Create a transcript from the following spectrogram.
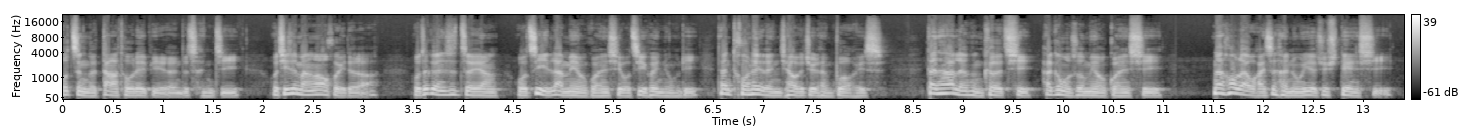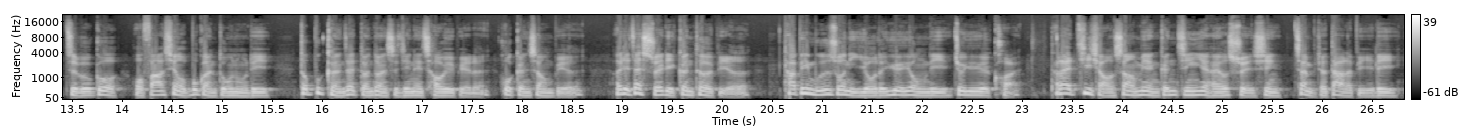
我整个大拖累别人的成绩，我其实蛮懊悔的啦。我这个人是这样，我自己烂没有关系，我自己会努力，但拖累人家我就觉得很不好意思。但他人很客气，他跟我说没有关系。那后来我还是很努力的去练习，只不过我发现我不管多努力，都不可能在短短时间内超越别人或跟上别人。而且在水里更特别了，它并不是说你游得越用力就越越快，它在技巧上面跟经验还有水性占比较大的比例。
